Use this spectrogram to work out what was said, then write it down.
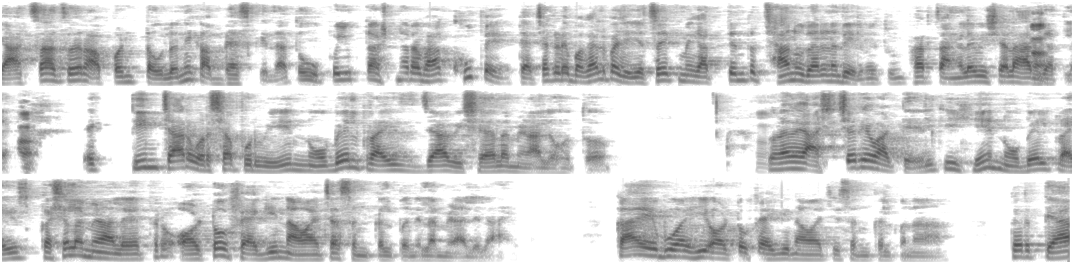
याचा जर आपण तौलनिक अभ्यास केला तर उपयुक्त असणारा भाग खूप आहे. त्याच्याकडे बघायला पाहिजे. याचं एक मी अत्यंत छान उदाहरण देईल. म्हणजे तुम्ही फार चांगल्या विषयाला हात घातलाय. एक तीन चार वर्षापूर्वी नोबेल प्राइज ज्या विषयाला मिळालं होतं तुम्हाला आश्चर्य वाटेल की हे नोबेल प्राइज कशाला मिळालंय? तर ऑटोफॅगी नावाच्या संकल्पनेला मिळालेलं आहे. काय बुवा ही ऑटोफॅगी नावाची संकल्पना? तर त्या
